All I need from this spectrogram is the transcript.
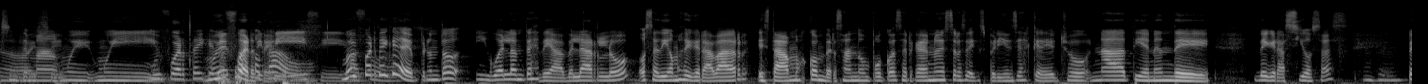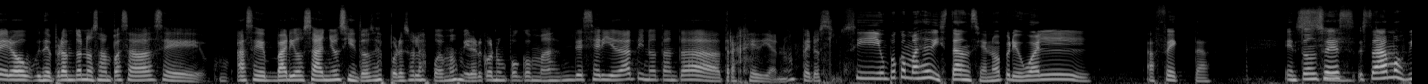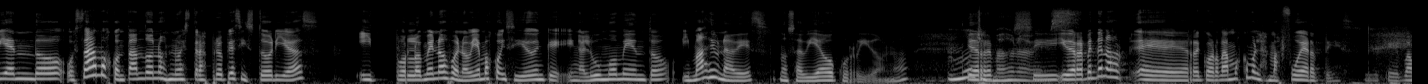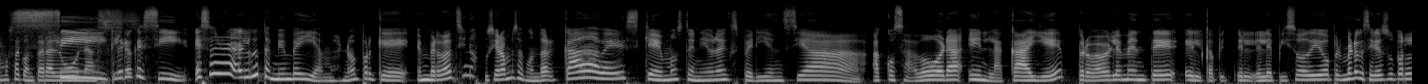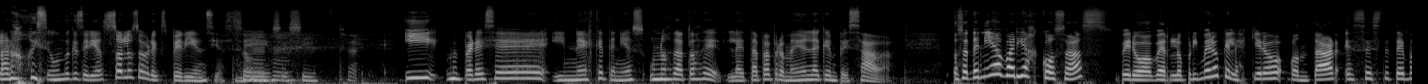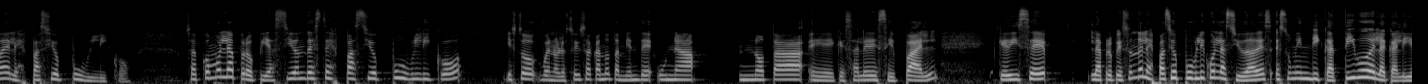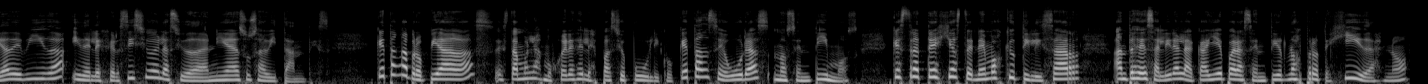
Es un Ay, tema sí. muy, muy, Muy fuerte y que muy fuerte. Difícil. Muy fuerte y que de pronto, igual antes de hablarlo, o sea, digamos de grabar, estábamos conversando un poco acerca de nuestras experiencias que de hecho nada tienen de, de graciosas, pero de pronto nos han pasado hace, hace varios años y entonces por eso las podemos mirar con un poco más de seriedad y no tanta tragedia, ¿no? Pero sí. Sí, un poco más de distancia, ¿no? Pero igual afecta. Entonces, Sí. estábamos viendo o estábamos contándonos nuestras propias historias y por lo menos, bueno, habíamos coincidido en que en algún momento, y más de una vez, nos había ocurrido, ¿no? Y de, más de una sí, vez. y de repente nos eh, recordamos como las más fuertes, y que vamos a contar algunas. Sí, claro que sí. Eso era algo que también veíamos, ¿no? Porque en verdad si nos pusiéramos a contar cada vez que hemos tenido una experiencia acosadora en la calle, probablemente el, el, el episodio, primero que sería súper largo y segundo que sería solo sobre experiencias, ¿no? Sí, sí, sí. Y me parece, Inés, que tenías unos datos de la etapa promedio en la que empezaba. O sea, tenía varias cosas, pero a ver, lo primero que les quiero contar es este tema del espacio público. O sea, cómo la apropiación de este espacio público, y esto, bueno, lo estoy sacando también de una nota eh, que sale de CEPAL, que dice, la apropiación del espacio público en las ciudades es un indicativo de la calidad de vida y del ejercicio de la ciudadanía de sus habitantes. ¿Qué tan apropiadas estamos las mujeres del espacio público? ¿Qué tan seguras nos sentimos? ¿Qué estrategias tenemos que utilizar antes de salir a la calle para sentirnos protegidas, no?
